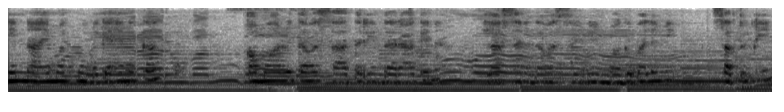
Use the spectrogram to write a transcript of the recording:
ඉතින් අයමත් මුණ ගැහෙන එක අමාරු දවස් සාදරින් දරාගෙන ලස්සන දවස්වලින් මග බලමින් සතුටින්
